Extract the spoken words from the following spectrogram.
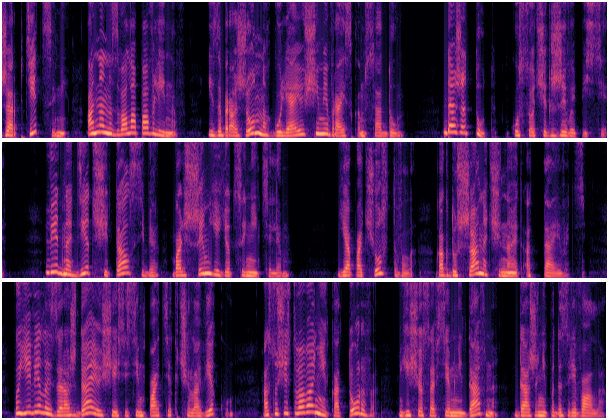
Жар-птицами она назвала павлинов, изображенных гуляющими в райском саду. Даже тут кусочек живописи. Видно, дед считал себя большим ее ценителем. Я почувствовала, как душа начинает оттаивать. Появилась зарождающаяся симпатия к человеку, о существовании которого еще совсем недавно даже не подозревала.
